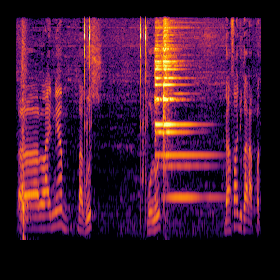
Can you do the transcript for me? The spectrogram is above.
eh, line-nya bagus, mulus. Dava juga rapet.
